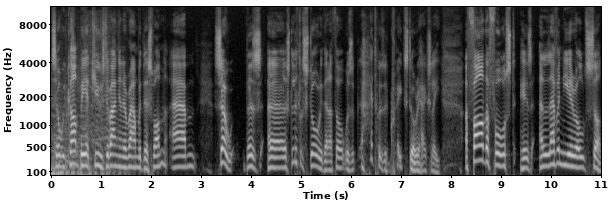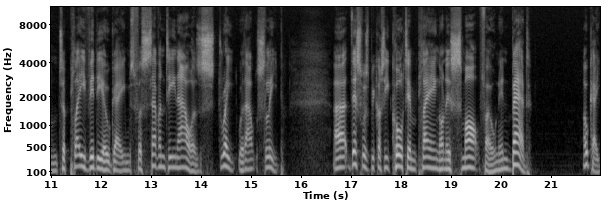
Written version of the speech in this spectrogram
So we can't be accused of hanging around with this one. Um, so there's a little story that I thought was I thought was a great story actually. A father forced his 11-year-old son to play video games for 17 hours straight without sleep. Uh, this was because he caught him playing on his smartphone in bed. Okay,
